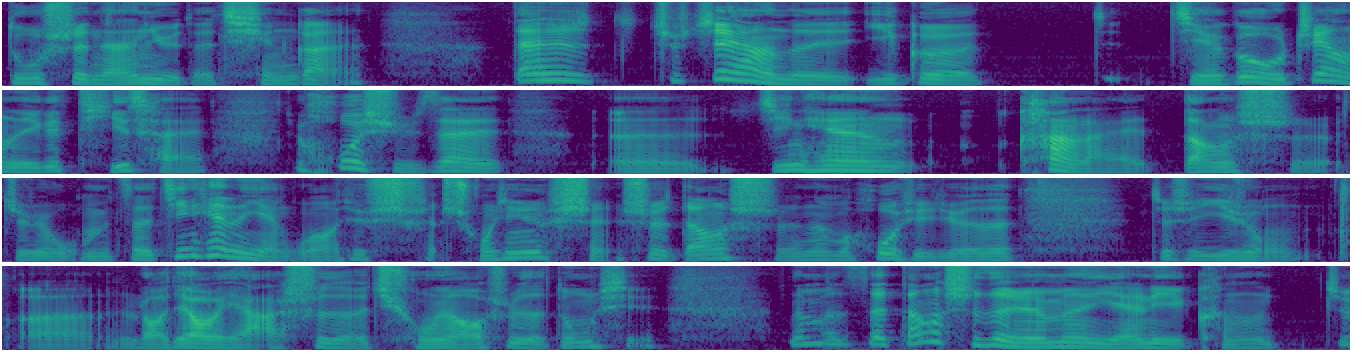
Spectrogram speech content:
都市男女的情感。但是就这样的一个结构，这样的一个题材，就或许在呃今天看来，当时就是我们在今天的眼光去审重新审视当时，那么或许觉得。这是一种呃老掉牙式的琼瑶式的东西，那么在当时的人们眼里，可能就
